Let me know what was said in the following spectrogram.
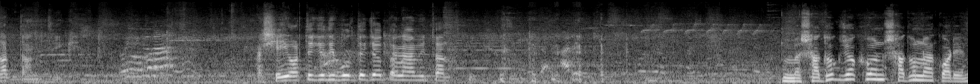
নট তান্ত্রিক। আর সেই অর্থে যদি বলতে চাও, তাহলে আমি তান্ত্রিক। সাধক যখন সাধনা করেন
